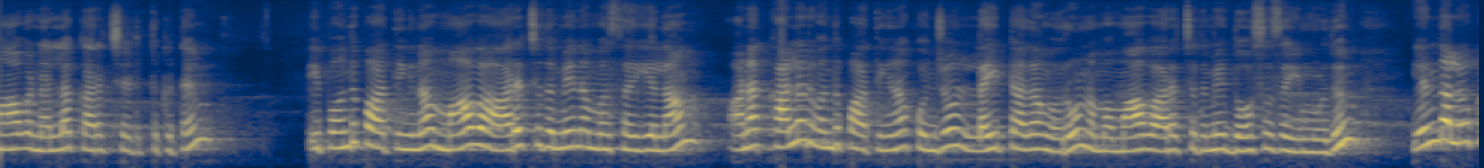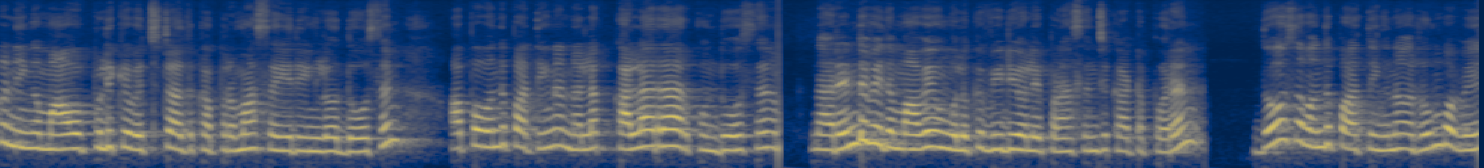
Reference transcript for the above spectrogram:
மாவை நல்லா கரைச்சி எடுத்துக்கிட்டேன் இப்போ வந்து பார்த்திங்கன்னா மாவை அரைச்சதுமே நம்ம செய்யலாம். ஆனால் கலர் வந்து பார்த்திங்கன்னா கொஞ்சம் லைட்டாக தான் வரும். நம்ம மாவு அரைச்சதுமே தோசை செய்யும்போது. எந்த அளவுக்கு நீங்கள் மாவை புளிக்க வச்சுட்டு அதுக்கப்புறமா செய்கிறீங்களோ தோசை. அப்போ வந்து பார்த்தீங்கன்னா நல்லா கலராக இருக்கும் தோசை. நான் ரெண்டு விதமாகவே உங்களுக்கு வீடியோவில் இப்போ நான் செஞ்சு காட்ட போகிறேன் தோசை வந்து பார்த்தீங்கன்னா ரொம்பவே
